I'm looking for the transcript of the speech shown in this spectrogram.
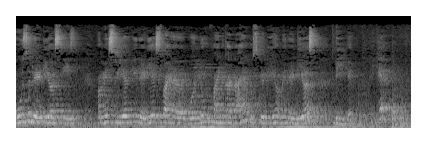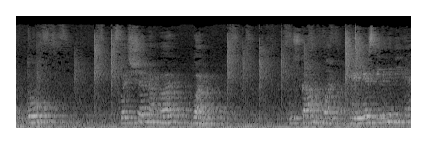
whose radius is हमें स्फीयर की रेडियस वॉल्यूम फाइंड करना है, उसके लिए हमें रेडियस डी है। ठीक है? तो क्वेश्चन नंबर वन उसका वन रेडियस कितनी दी है?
